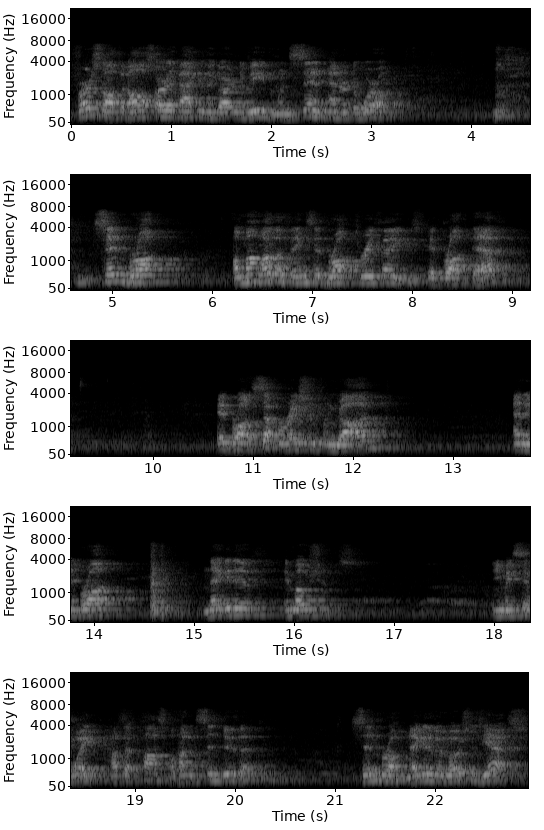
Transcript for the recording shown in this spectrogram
First off, it all started back in the Garden of Eden when sin entered the world. Sin brought, among other things, it brought three things it brought death, it brought a separation from God, and it brought negative emotions. You may say, wait, how's that possible? How did sin do that? Sin brought negative emotions? Yes.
